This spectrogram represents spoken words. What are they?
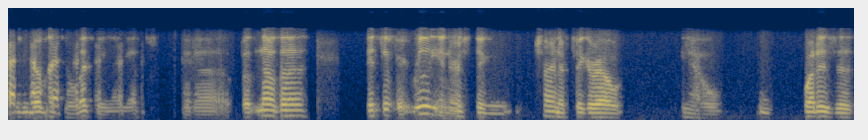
we can go back to licking, I guess. But uh, but no, the it's a really interesting trying to figure out, you know, what is it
